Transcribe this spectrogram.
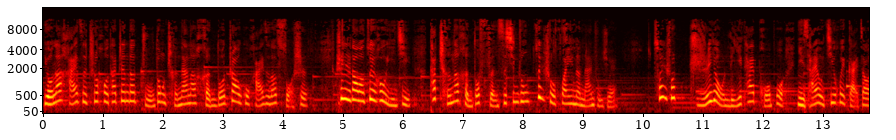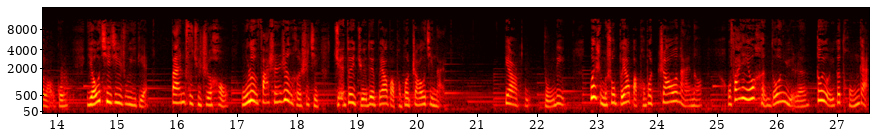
有了孩子之后，他真的主动承担了很多照顾孩子的琐事，甚至到了最后一季，他成了很多粉丝心中最受欢迎的男主角。所以说，只有离开婆婆，你才有机会改造老公。尤其记住一点。搬出去之后，无论发生任何事情，绝对绝对不要把婆婆招进来。第二步，独立。为什么说不要把婆婆招来呢？我发现有很多女人都有一个同感，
